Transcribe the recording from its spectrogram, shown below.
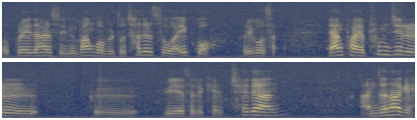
업그레이드 할 수 있는 방법을 또 찾을 수가 있고 그리고 사- 양파의 품질을 그 위해서 이렇게 최대한 안전하게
